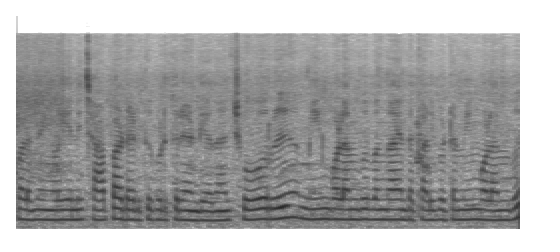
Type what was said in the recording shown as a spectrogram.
குழந்தைங்களுக்கு இனி சாப்பாடு எடுத்து கொடுத்துட வேண்டியதான் சோறு மீன் குழம்பு வெங்காயம் தக்காளி போட்ட மீன் குழம்பு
